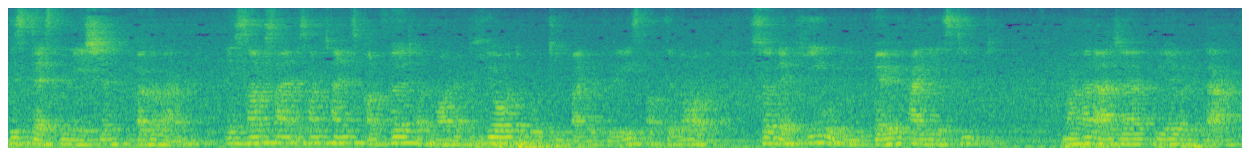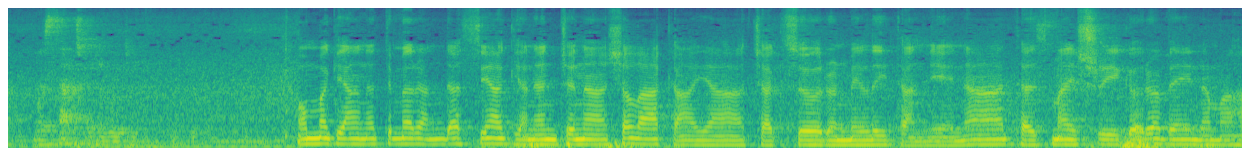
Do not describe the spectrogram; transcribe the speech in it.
This destination, Bhagavan, is sometimes, sometimes conferred upon a pure devotee by the grace of the Lord, so that he will be very highly esteemed. Maharaja Priyavrata was such a devotee. मम ज्ञानतिमरन्दस्य ज्ञानञ्जनशलाकाय चक्षुरुन्मीलिधन्येन तस्मै श्रीगुरवे नमः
